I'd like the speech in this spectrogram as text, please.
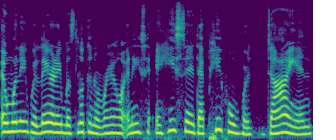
And when they were there, they was looking around, and he and he said that people were dying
